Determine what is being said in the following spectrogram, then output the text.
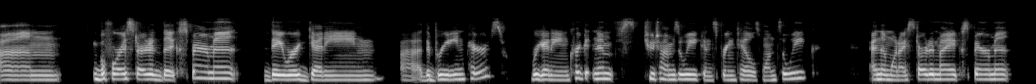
um, before I started the experiment, they were getting uh, the breeding pairs. We're getting cricket nymphs two times a week and springtails once a week. And then when I started my experiment,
